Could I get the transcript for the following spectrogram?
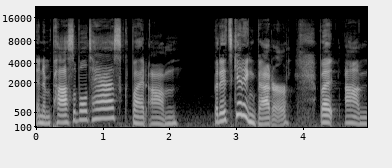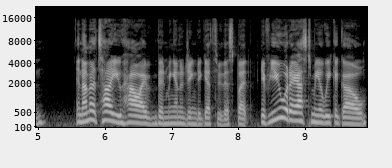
an impossible task, but um but it's getting better. But um and I'm going to tell you how I've been managing to get through this, but if you would have asked me a week ago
